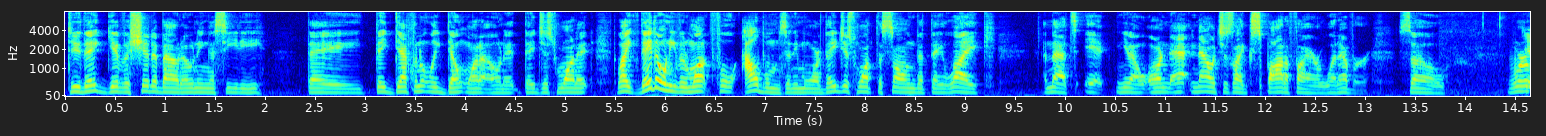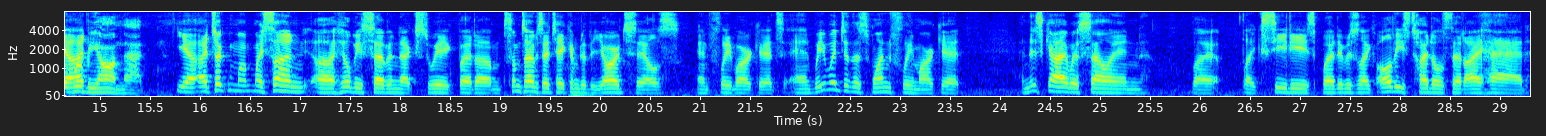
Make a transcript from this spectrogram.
Do they give a shit about owning a CD? They they definitely don't want to own it. They just want it. Like they don't even want full albums anymore. They just want the song that they like, and that's it. You know, or now it's just like Spotify or whatever. So we're yeah, we're beyond that. Yeah, I took my, my son. Uh, he'll be seven next week, but um, sometimes I take him to the yard sales and flea markets. And we went to this one flea market, and this guy was selling like like CDs, but it was like all these titles that I had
